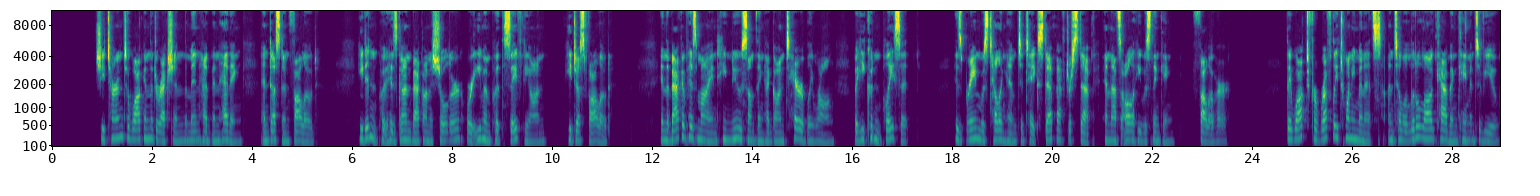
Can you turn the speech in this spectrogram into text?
She turned to walk in the direction the men had been heading, and Dustin followed. He didn't put his gun back on his shoulder or even put the safety on. He just followed. In the back of his mind, he knew something had gone terribly wrong, but he couldn't place it. His brain was telling him to take step after step, and that's all he was thinking follow her. They walked for roughly 20 minutes until a little log cabin came into view.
